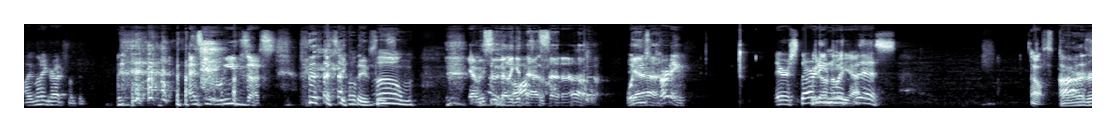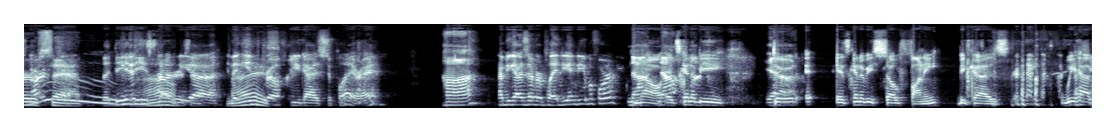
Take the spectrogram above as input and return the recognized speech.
let me grab something. As he leaves us. Boom. Yeah, we still got to get that set up. What are you starting? They're starting with yet. this. Oh, Starter starter set. Ooh. The D and D Wow. starter The, set. uh, the Nice. intro for you guys to play, right? Huh? Have you guys ever played D and D before? Not- no, not it's going to be, Yeah. dude, it, it's going to be so funny because we have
